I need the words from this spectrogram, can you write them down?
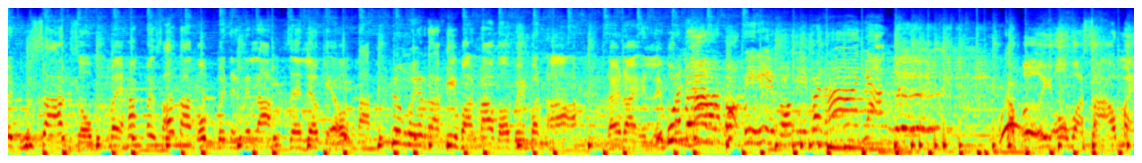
เป็นผู้สร้างสม ไม่หักเป็นสาวตากลมเป็นหนึ่งในล้านเสร็จแล้วแก้วตาเรื่องเวลาที่ผ่านมาบอกเป็นปัญหา ได้ได้เลยบุญปัญแม่หาบอกมีบอกมีปัญหาอย่างเลยกับเอ๋ยโอว่าสาวแม่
